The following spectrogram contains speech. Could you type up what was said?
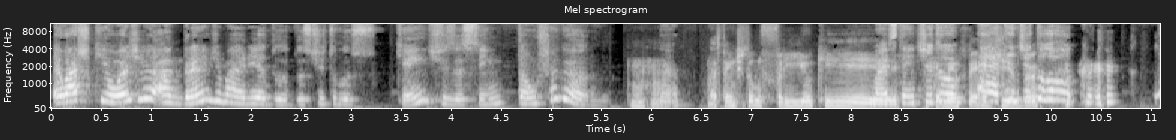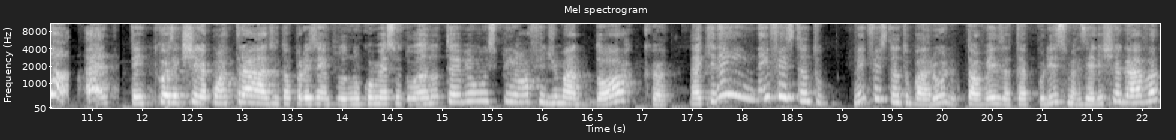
Eu acho que hoje a grande maioria do, dos títulos quentes, assim, estão chegando. Uhum. Né? Mas tem título frio que. Mas tem título. É, tem título. Não, é, tem coisa que chega com atraso. Então, por exemplo, no começo do ano teve um spin-off de Madoka, né, que nem, nem fez tanto nem fez tanto barulho, talvez até por isso, mas ele chegava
